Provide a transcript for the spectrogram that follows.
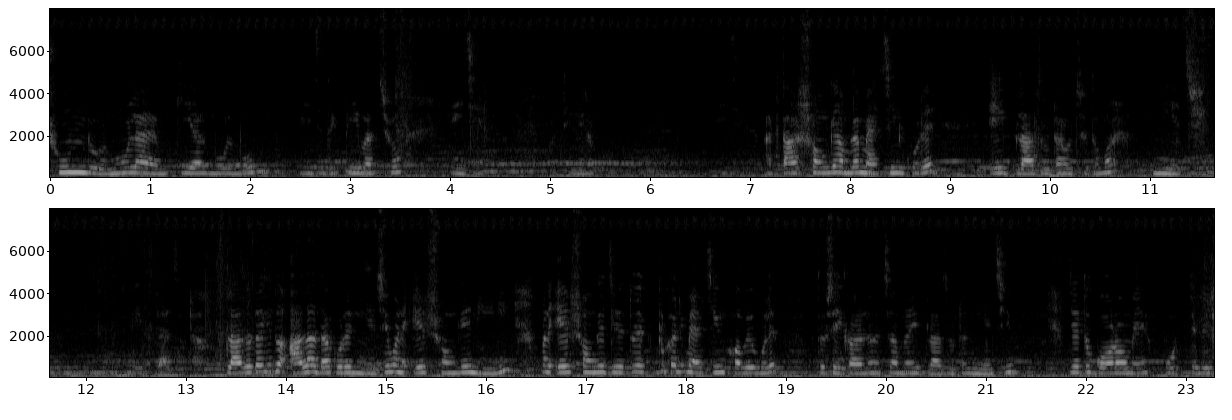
সুন্দর, মোলায়েম, কি আর বলব? এই যে দেখতেই পাচ্ছ, এই যে ঠিক এরকম। এই যে, আর তার সঙ্গে আমরা ম্যাচিং করে এই প্লাজোটা হচ্ছে তোমার নিয়েছি। এই প্লাজোটা। প্লাজোটা কিন্তু আলাদা করে নিয়েছি মানে এর সঙ্গে নিইনি মানে এর সঙ্গে যেহেতু একটুখানি ম্যাচিং হবে বলে, তো সেই কারণে হচ্ছে আমরা এই প্লাজোটা নিয়েছি যেহেতু গরমে পরতে বেশ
